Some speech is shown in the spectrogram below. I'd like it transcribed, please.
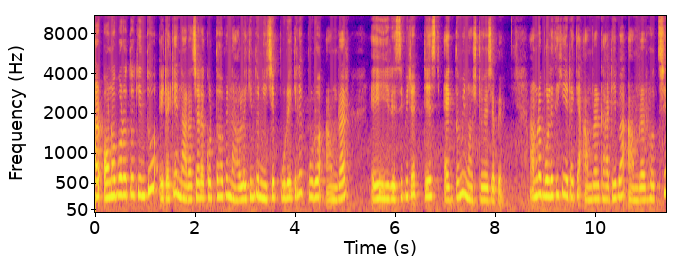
আর অনবরত কিন্তু এটাকে নাড়াচাড়া করতে হবে, না হলে কিন্তু নিচে পুড়ে গেলে পুরো আমরার এই রেসিপিটার টেস্ট একদমই নষ্ট হয়ে যাবে। আমরা বলে থাকি এটাকে আমড়ার ঘাটি বা আমড়ার হচ্ছে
